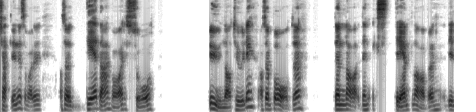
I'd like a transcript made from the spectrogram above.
chatlinje, så var det Altså, det der var så unaturlig. Altså både den, la, den ekstremt lave, de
